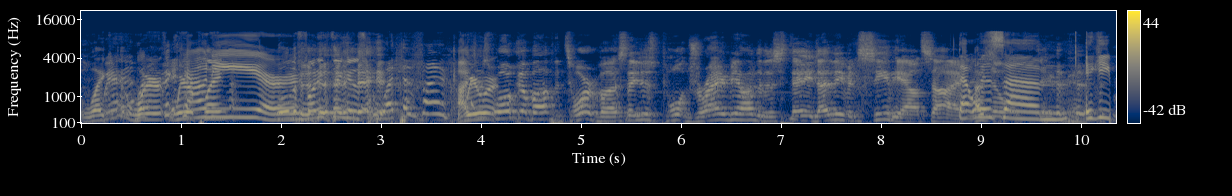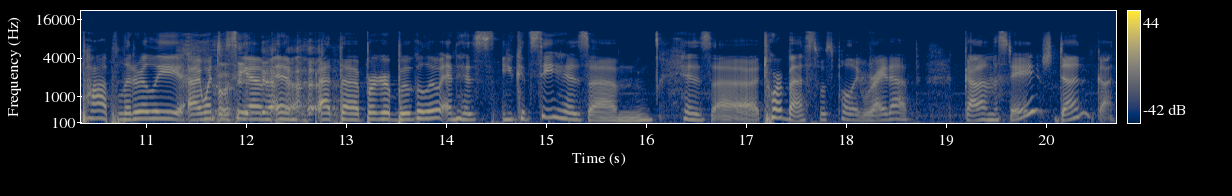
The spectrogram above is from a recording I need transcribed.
like Where- where we were playing. or- Well, the funny thing is, What the fuck? I We just were- woke up off the tour bus. They just pulled, dragged me onto the stage. I didn't even see the outside. That was don't- um, Iggy Pop. Literally, I went to see him in, at the Burger Boogaloo, and his you could see his um, his uh, tour bus was pulling right up. Got on the stage, done, gone.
